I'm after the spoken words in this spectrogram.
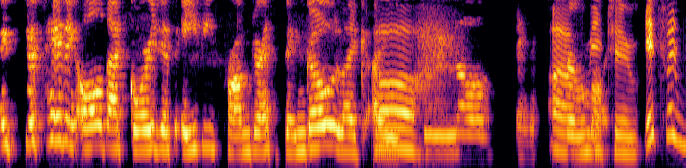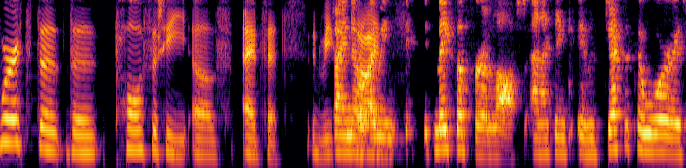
It's just hitting all that gorgeous 80s prom dress bingo. Like I Oh. love it Oh, so me much. too. It's been worth the the paucity of outfits in recent I know. times. I mean, it, it makes up for a lot, and I think it was Jessica wore it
